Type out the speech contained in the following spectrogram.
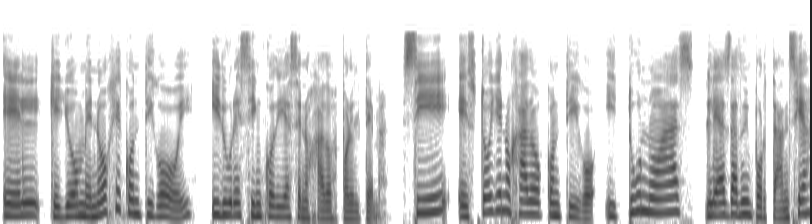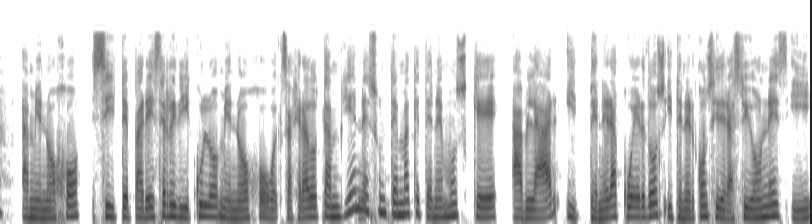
el que yo me enoje contigo hoy y dure cinco días enojados por el tema. Si estoy enojado contigo y tú no has, le has dado importancia a mi enojo, si te parece ridículo mi enojo o exagerado, también es un tema que tenemos que hablar y tener acuerdos y tener consideraciones y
